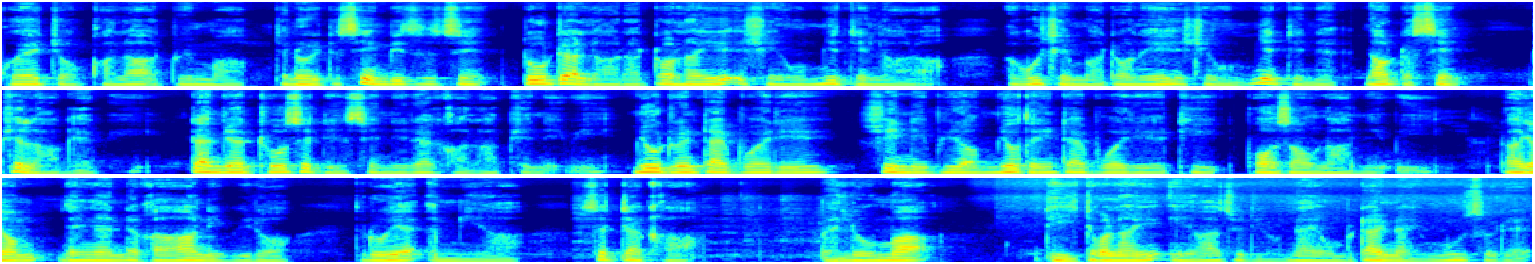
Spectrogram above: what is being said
ခွဲကျော်ကာလအတွင်းမှာကျွန်တော်တို့တဆင့်ပြီးဆင့်တိုးတက်လာတာတော်လှန်ရေးအရှင်ကိုမြင့်တင်လာတာအခုချိန်မှာတော်လှန်ရေးအရှင်ကိုမြင့်တင်တဲ့နောက်တစ်ဆင့်ဖြစ်လာခဲ့ပြီ တံပြန်ထိုးစစ်တွေဆင်နေတဲ့ကာလဖြစ်နေပြီမြို့တွင်းတိုက်ပွဲတွေရှိနေပြီးတော့မြို့သိမ်းတိုက်ပွဲတွေအထိပေါ်ဆောင်လာနေပြီဒါကြောင့်နိုင်ငံတကာကနေပြီးတော့သူတို့ရဲ့အမြင်ဟာစစ်တပ်ကဘယ်လိုမှဒီဒေါ်လာရင်းအင်အားစုတွေကိုနိုင်အောင်မတိုက်နိုင်ဘူးဆိုတဲ့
